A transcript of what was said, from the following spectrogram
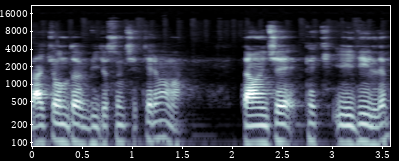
Belki onu da videosunu çekerim ama daha önce pek iyi değildim.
